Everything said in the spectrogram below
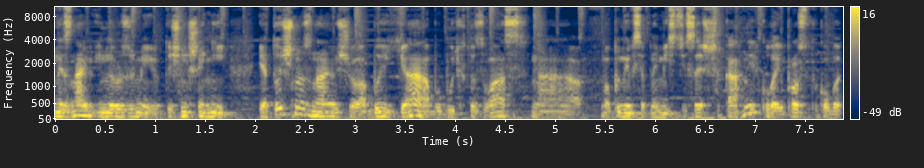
не знаю і не розумію. Точніше, ні. Я точно знаю, що аби я або будь-хто з вас на опинився б на місці Сещика Гнилькула і просто тако би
